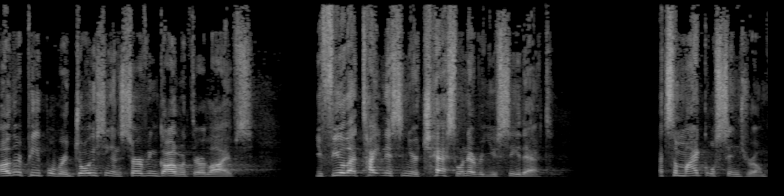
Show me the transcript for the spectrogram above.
other people rejoicing and serving God with their lives. You feel that tightness in your chest whenever you see that. That's the Michal syndrome.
